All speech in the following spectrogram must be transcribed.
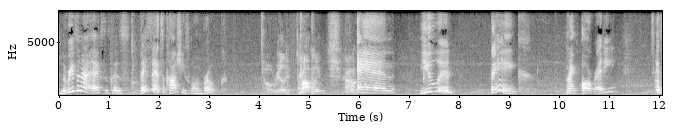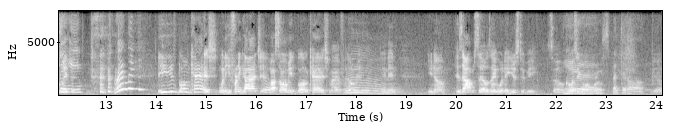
The reason I asked is because they said Tekashi's going broke, Oh, really? Probably. And you would think, like already, I isn't he? Really? He, he's blowing cash. When he he got out of jail, I saw him. He's blowing cash, man, for no reason. And then, you know, his album sales ain't what they used to be. So of course he going yeah, broke. spent it all. Yeah.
